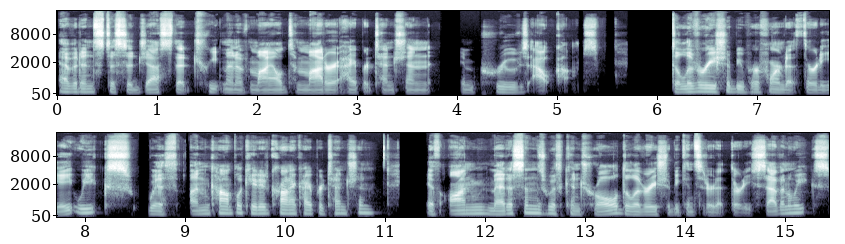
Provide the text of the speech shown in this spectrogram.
evidence to suggest that treatment of mild to moderate hypertension improves outcomes. Delivery should be performed at 38 weeks with uncomplicated chronic hypertension. If on medicines with control, delivery should be considered at 37 weeks.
